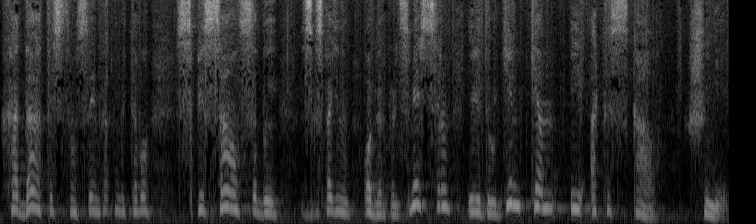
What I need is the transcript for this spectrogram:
ходатайством своим как-нибудь того списался бы с господином оберполицмейстером или другим, кем и отыскал шинель.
